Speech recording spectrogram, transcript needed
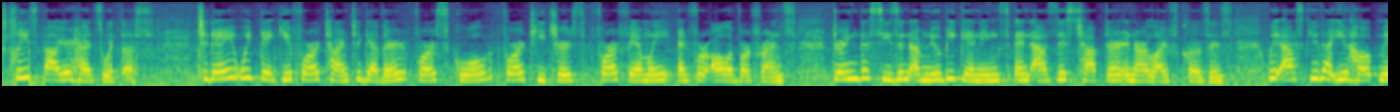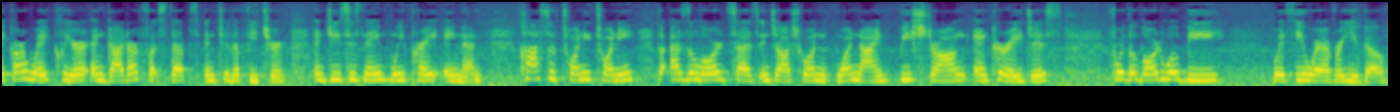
Please bow your heads with us. Today we thank you for our time together, for our school, for our teachers, for our family, and for all of our friends. During this season of new beginnings and as this chapter in our life closes, we ask you that you help make our way clear and guide our footsteps into the future. In Jesus' name we pray, amen. Class of 2020, as the Lord says in Joshua 1 9, be strong and courageous, for the Lord will be with you wherever you go.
